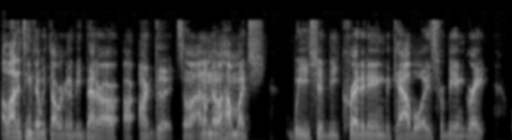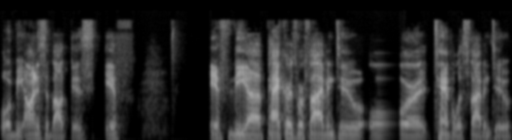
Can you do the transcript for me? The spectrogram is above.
a lot of teams that we thought were going to be better are, are aren't good. So I don't know how much we should be crediting the Cowboys for being great or be honest about this. If if the uh, Packers were five and two or, or Tampa was five and two,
